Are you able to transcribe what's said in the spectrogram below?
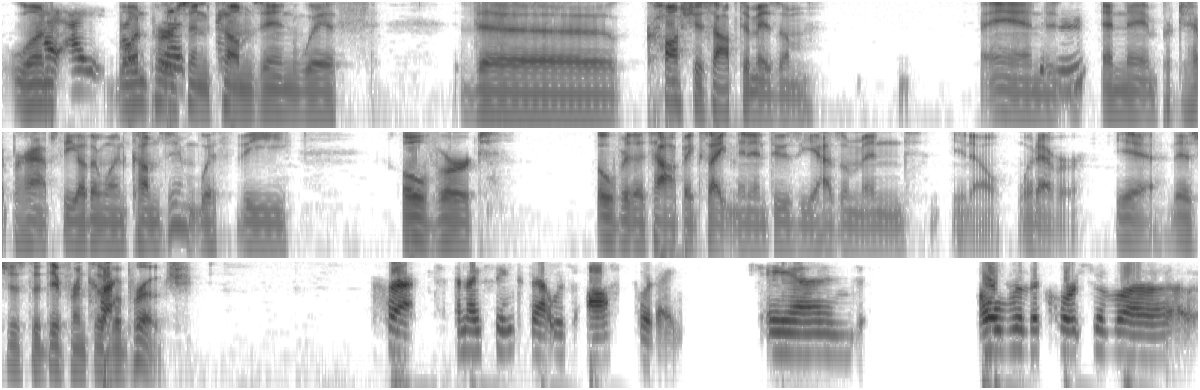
One I, I, one I person comes in with the cautious optimism, and mm-hmm. and then perhaps the other one comes in with the overt, over the top excitement, enthusiasm, and you know whatever. Yeah, there's just a difference Correct. of approach. Correct, and I think that was off-putting and over the course of a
